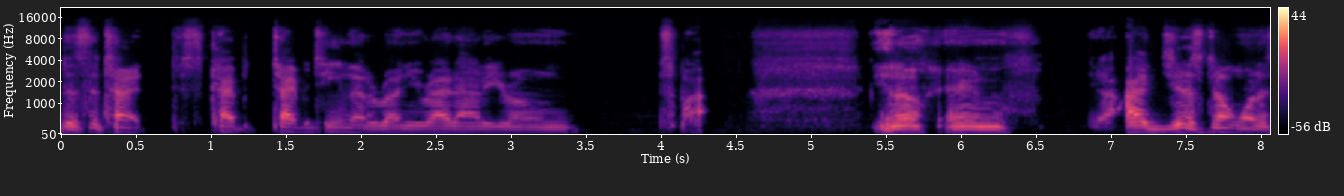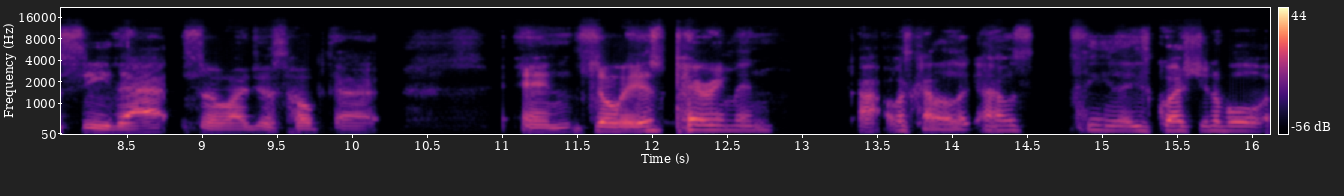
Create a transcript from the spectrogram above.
this is the type, type, type of team that'll run you right out of your own spot, you know, and I just don't want to see that. So I just hope that. And so is Perryman. I was kind of looking. I was thinking that he's questionable.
